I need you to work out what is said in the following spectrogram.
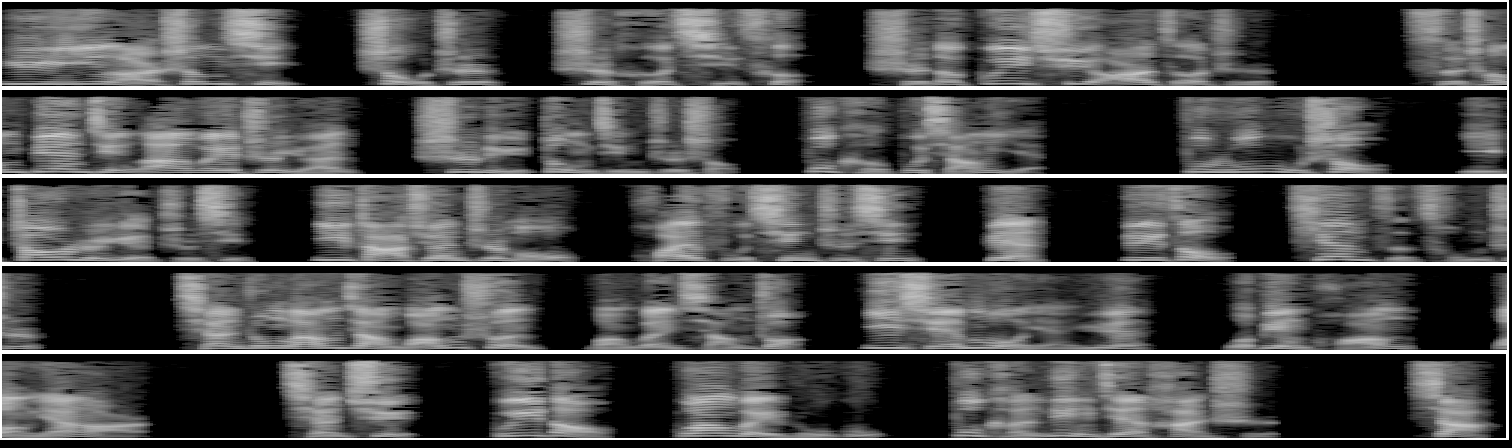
欲因而生气，受之是何其策？使得归屈而则直，此诚边境安危之源，失履动静之首，不可不降也。不如勿受，以昭日月之信，依诈宣之谋，怀父亲之心，便对奏天子从之。遣中郎将王顺往问降状，一邪莫言曰：“我病狂，妄言耳。”遣去，归道，官位如故，不肯令见汉使。下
